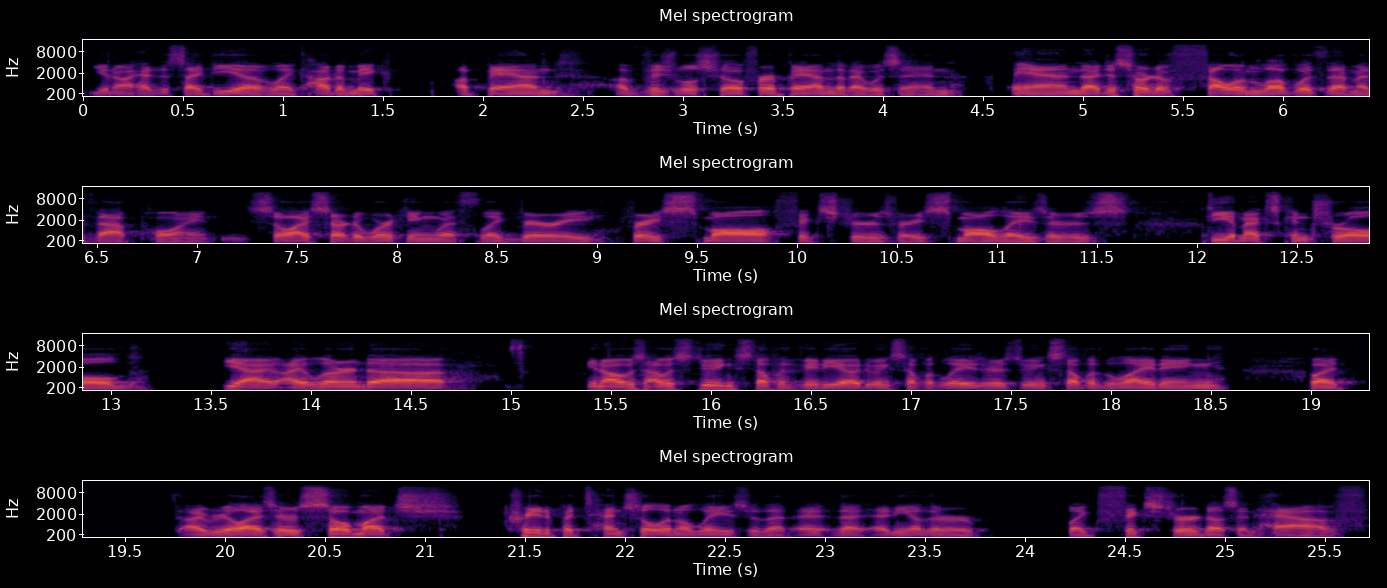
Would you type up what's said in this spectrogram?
you know, I had this idea of like how to make a band, a visual show for a band that I was in and I just sort of fell in love with them at that point. So I started working with like very very small fixtures, very small lasers, DMX controlled. Yeah, I learned. Uh, you know, I was I was doing stuff with video, doing stuff with lasers, doing stuff with lighting, but I realized there's so much creative potential in a laser that that any other like fixture doesn't have.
